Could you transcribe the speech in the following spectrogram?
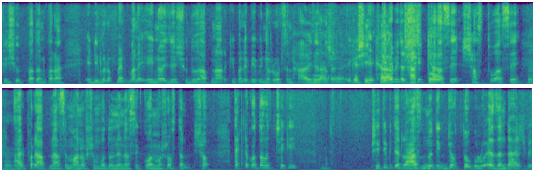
কৃষি উৎপাদন করা এই ডেভেলপমেন্ট মানে এই নয় যে শুধু আপনার কি বলে বিভিন্ন রোডস এন্ড এটা এটার ভিতরে শিক্ষা আছে স্বাস্থ্য আছে তারপরে আপনার আছে মানব সম্পদ উন্নয়ন আছে কর্মসংস্থান সব। একটা কথা হচ্ছে কি পৃথিবীতে রাজনৈতিক যতগুলো এজেন্ডা আসবে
